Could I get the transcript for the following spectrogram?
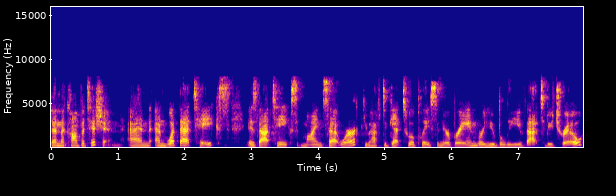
than the competition. And and what that takes is that takes mindset work. You have to get to a place in your brain where you believe that to be true.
